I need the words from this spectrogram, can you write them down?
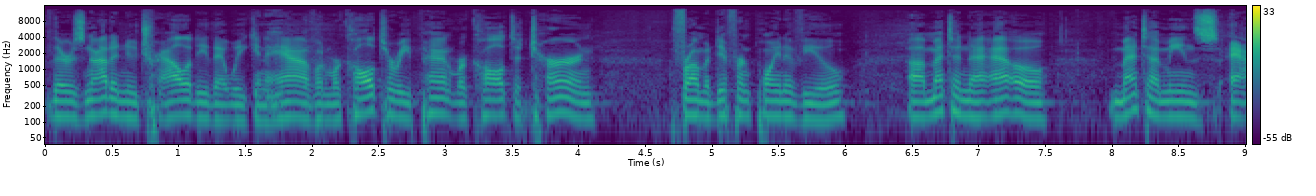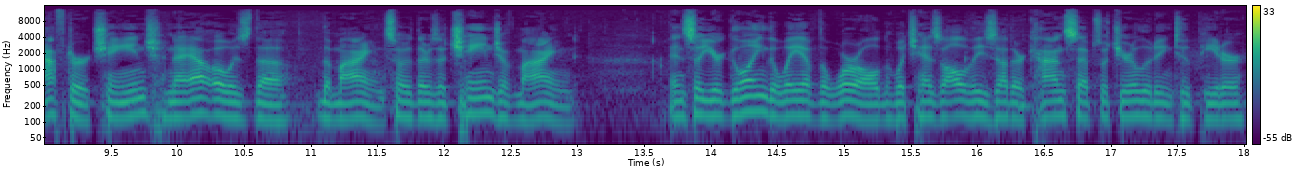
There's not a neutrality that we can have. When we're called to repent, we're called to turn from a different point of view. Uh, metanoeo, meta means after change. Naeo is the the mind. So there's a change of mind. And so you're going the way of the world, which has all these other concepts, which you're alluding to, Peter.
